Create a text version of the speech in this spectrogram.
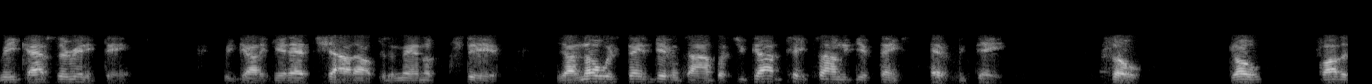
recaps, or anything. We got to get that shout out to the man upstairs. Y'all know it's Thanksgiving time, but you got to take time to give thanks every day. So go Father,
